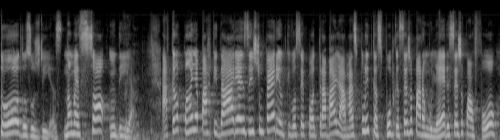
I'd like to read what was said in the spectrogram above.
todos os dias, não é só um dia. Verdade. A campanha partidária existe um período que você pode trabalhar, mas políticas públicas, seja para mulheres, seja qual for,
